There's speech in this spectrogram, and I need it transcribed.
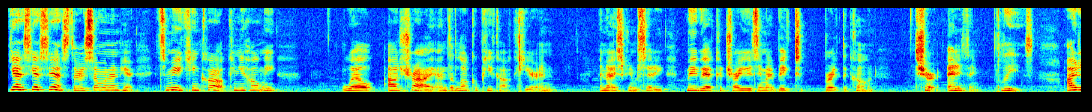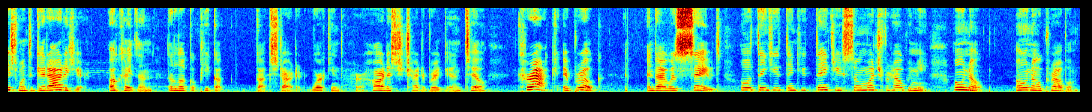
Yes, yes, yes, there is someone in here. It's me, King Carl. Can you help me? Well, I'll try. I'm the local peacock here in, in Ice Cream City. Maybe I could try using my beak to break the cone. Sure, anything, please. I just want to get out of here. Okay, then, the local peacock got started, working her hardest to try to break it until, crack, it broke, and I was saved. Oh, thank you, thank you, thank you so much for helping me. Oh, no, oh, no problem.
